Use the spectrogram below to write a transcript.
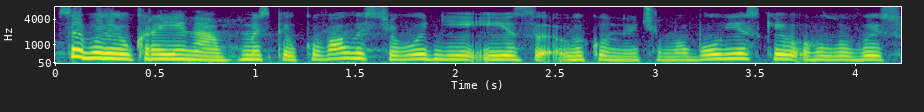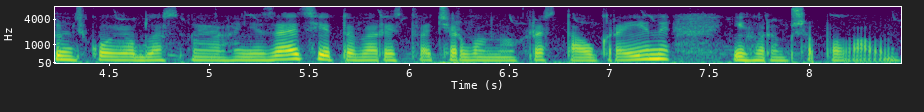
Все буде Україна. Ми спілкувалися сьогодні із виконуючим обов'язків голови Сумської обласної організації Товариства Червоного Хреста України Ігорем Шаповалом.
